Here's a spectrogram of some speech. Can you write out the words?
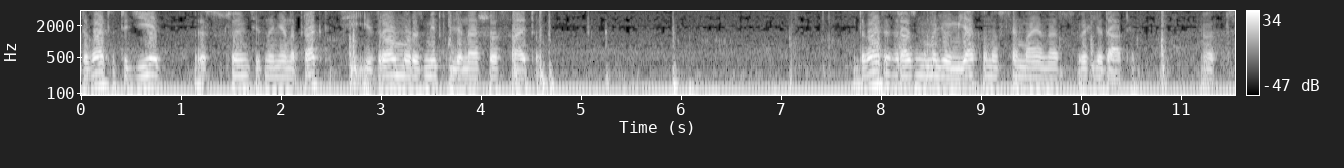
Давайте тоді застосуємо ці знання на практиці і зробимо розмітку для нашого сайту. Давайте зразу намалюємо, як воно все має в нас виглядати. От,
